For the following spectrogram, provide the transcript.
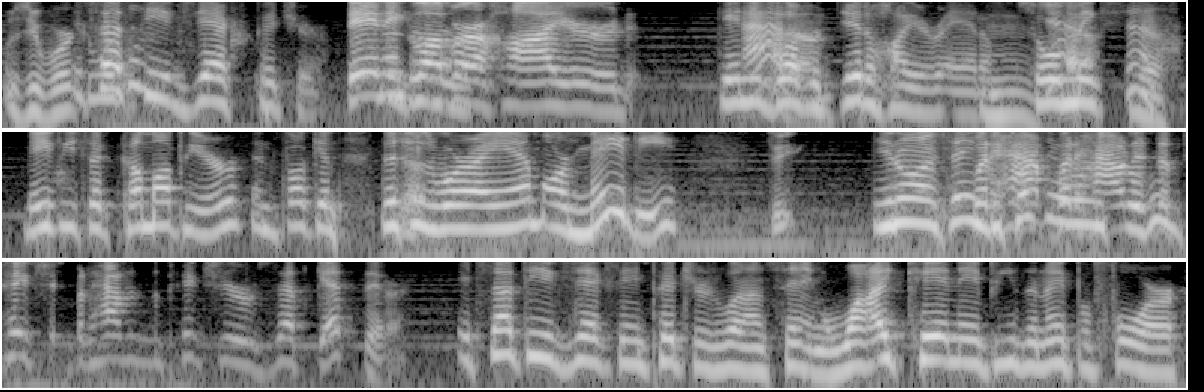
Was he working It's not him? the exact picture. Danny. Glover hired. Danny Adam. Glover did hire Adam, Mhm. so it makes sense. Yeah. Maybe he said, "Come up here and fucking this Yeah. is where I am," or maybe, The- you know what I'm saying? But Because how, but how did the picture? But how did the picture of Zep get there? It's not the exact same picture, is what I'm saying. Why couldn't it be the night before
